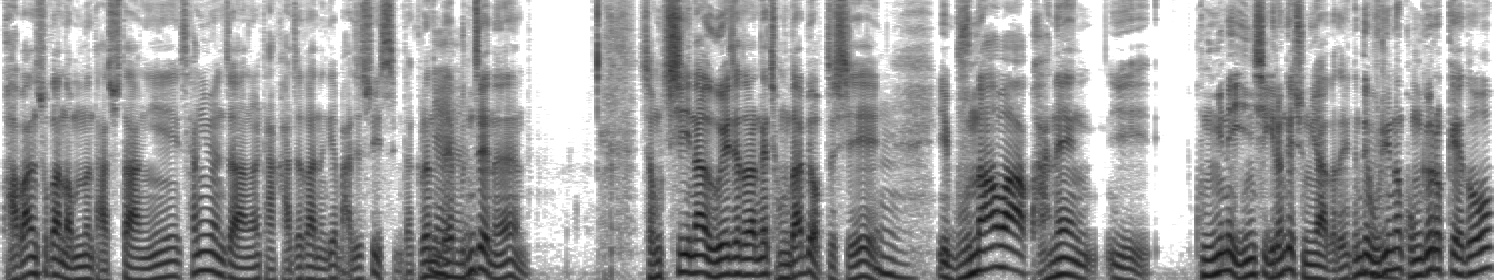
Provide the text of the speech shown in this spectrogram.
과반수가 넘는 다수당이 상임위원장을 다 가져가는 게 맞을 수 있습니다. 그런데 예. 문제는 정치나 의회제도라는 게 정답이 없듯이 음. 이 문화와 관행 이 국민의 인식 이런 게 중요하거든요. 근데 음. 우리는 공교롭게도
